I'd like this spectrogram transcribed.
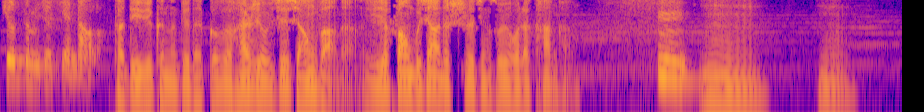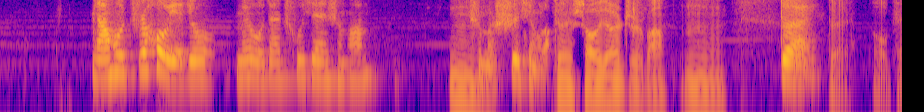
就这么就见到了。他弟弟可能对他哥哥还是有一些想法的，有一些放不下的事情，所以会来看看。嗯，嗯嗯然后之后也就没有再出现什么嗯，什么事情了。对，烧一点纸吧。嗯，对，对，OK，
